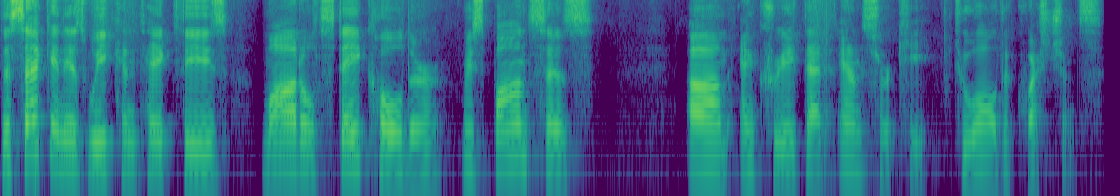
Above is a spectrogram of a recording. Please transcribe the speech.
The second is we can take these model stakeholder responses um, and create that answer key to all the questions.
